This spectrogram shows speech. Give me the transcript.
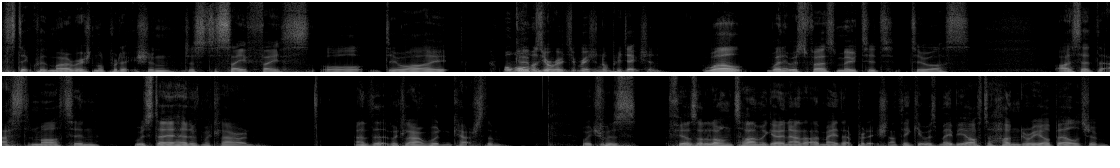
stick with my original prediction just to save face, or do I? Well, what Good. was your original prediction? Well, when it was first mooted to us, I said that Aston Martin would stay ahead of McLaren, and that McLaren wouldn't catch them, which was feels a long time ago now that I made that prediction. I think it was maybe after Hungary or Belgium,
